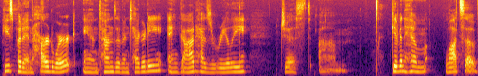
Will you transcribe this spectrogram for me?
He's put in hard work and tons of integrity, and God has really just um, given him lots of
